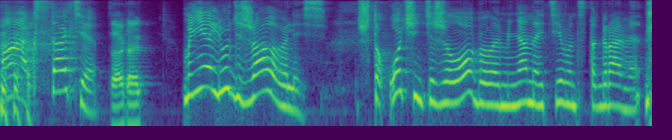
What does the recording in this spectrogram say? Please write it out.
А, кстати. Так, мне люди жаловались, что очень тяжело было меня найти в Инстаграме.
